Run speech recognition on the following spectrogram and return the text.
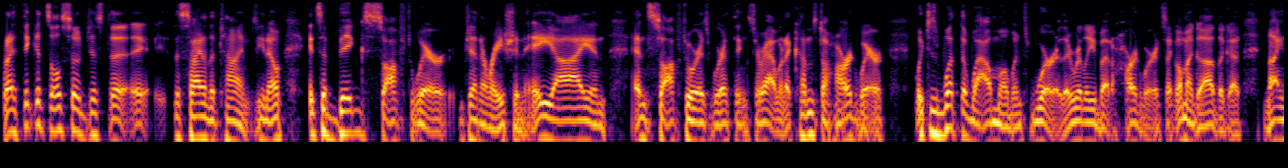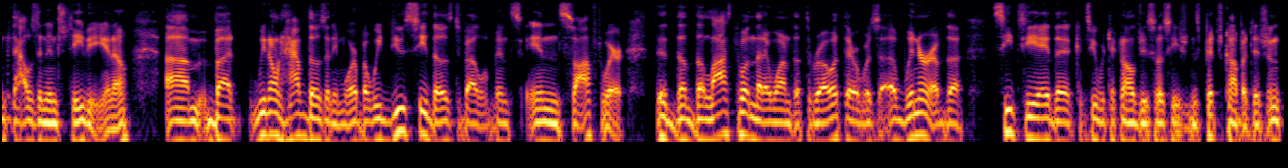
But I think it's also just a, a, the sign of the times. You know, it's a big software generation. AI and and software is where things are at when it comes to hardware, which is what the wow were. They're really about hardware. It's like, oh my god, like a nine thousand inch TV, you know. Um, but we don't have those anymore. But we do see those developments in software. The, the the last one that I wanted to throw out there was a winner of the CTA, the Consumer Technology Association's pitch competition,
